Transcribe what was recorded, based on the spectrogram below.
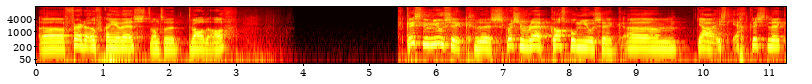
Eh, verder over Kanye West, want we dwaalden af. Christian music, dus Christian rap, gospel music. Ehm, ja, is die echt christelijk?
